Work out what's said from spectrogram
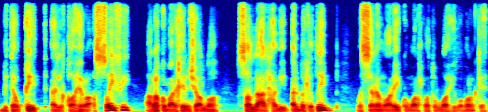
بتوقيت القاهرة الصيفي. أراكم على خير إن شاء الله. صلى على الحبيب قلبك يطيب. والسلام عليكم ورحمة الله وبركاته.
